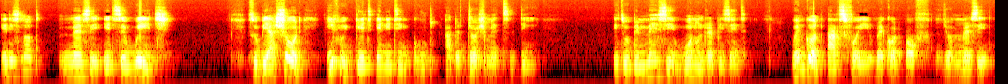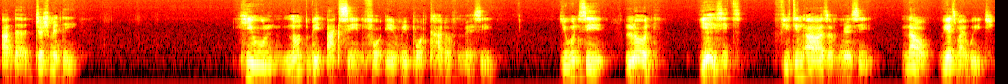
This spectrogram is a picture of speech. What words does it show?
it is not mercy, it's a wage. So be assured, if we get anything good at the judgment day, it will be mercy 100%. When God asks for a record of your mercy at the judgment day, He will not be asking for a report card of mercy. You won't say, Lord, here is it 15 hours of mercy. Now, where's my wage?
